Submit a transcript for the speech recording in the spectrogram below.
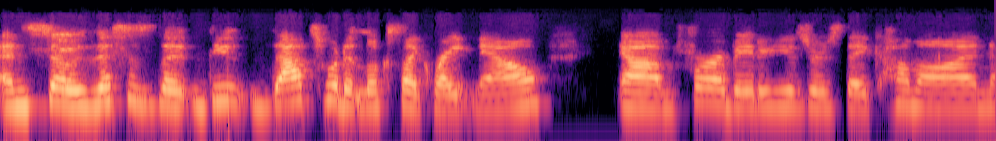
And so this is the, the that's what it looks like right now. Um, for our beta users, they come on,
